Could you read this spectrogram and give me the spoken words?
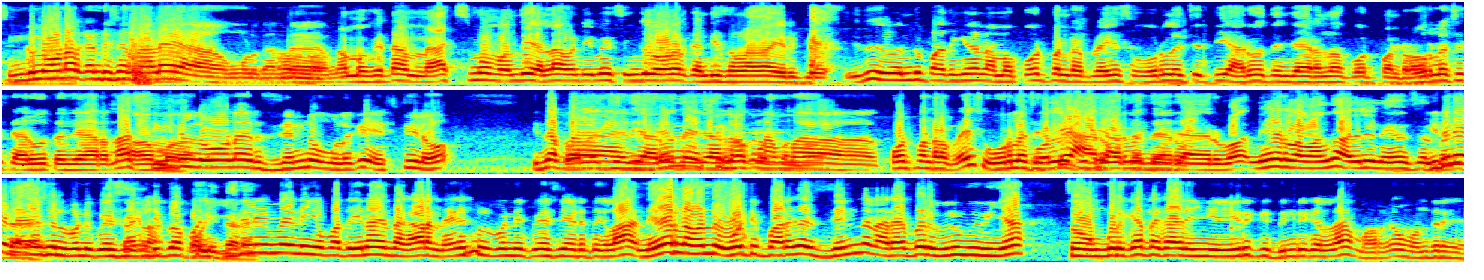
சிங்கிள் ஓனர் கண்டிஷன்னாலே உங்களுக்கு அந்த நம்ம கிட்ட மேக்ஸிமம் வந்து எல்லா வண்டியுமே சிங்கிள் ஓனர் கண்டிஷன்ல தான் இருக்கு. இது வந்து பாத்தீங்கன்னா நம்ம கோட் பண்ற பிரைஸ் ஒரு லட்சத்தி அறுபத்தஞ்சாயிரம் தான் கோட் பண்றோம். ஒரு லட்சத்தி அறுபத்தஞ்சாயிரம் தான். சிங்கிள் ஓனர் ஜென் உங்களுக்கு எஸ்டிலோ quote நம்ம கோட் பண்ற பிரைஸ் ஒரு லட்சத்தி அறுபத்தஞ்சாயிரம். ரூபாய். நேர்ல வாங்க அதுலயும் நெகோசியேட் இதுலயே நெகசல் பண்ணி பேசிக்கலாம். கண்டிப்பா பண்ணி. இதுலயுமே நீங்க பாத்தீங்கன்னா இந்த காரை நெகசல் பண்ணி பேசி எடுத்துக்கலாம். நேர்ல வந்து ஓட்டி பாருங்க. ஜென்ன நிறைய பேர் விரும்புவீங்க. சோ உங்களுக்கு ஏத்த கார் இங்க இருக்கு. திண்டுக்கல்ல மறக்காம வந்துருங்க.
